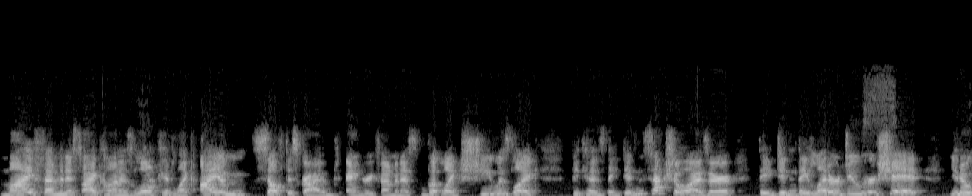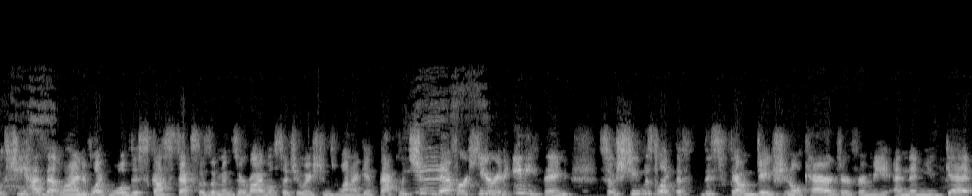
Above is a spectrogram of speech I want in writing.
my feminist icon as a little kid. Like i am self-described angry feminist but like she was like because they didn't sexualize her they didn't they let her do her shit you know she has that line of like we'll discuss sexism in survival situations when i get back which you never hear in anything. So she was like the, this foundational character for me and then you get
